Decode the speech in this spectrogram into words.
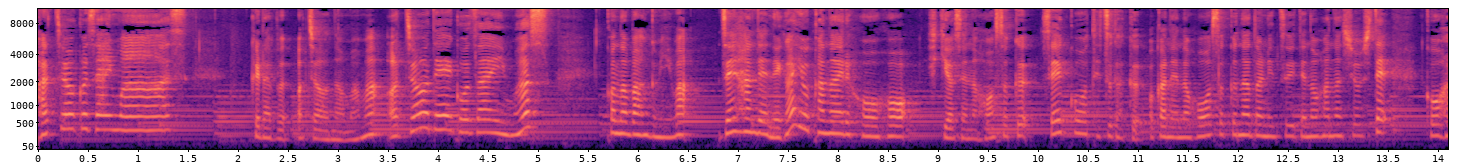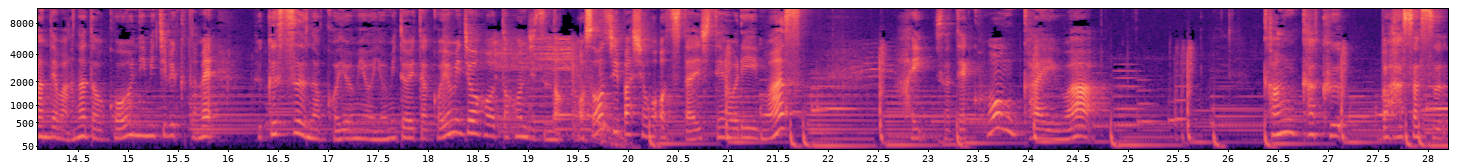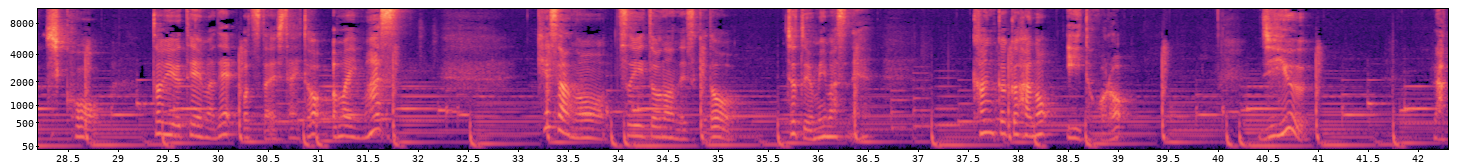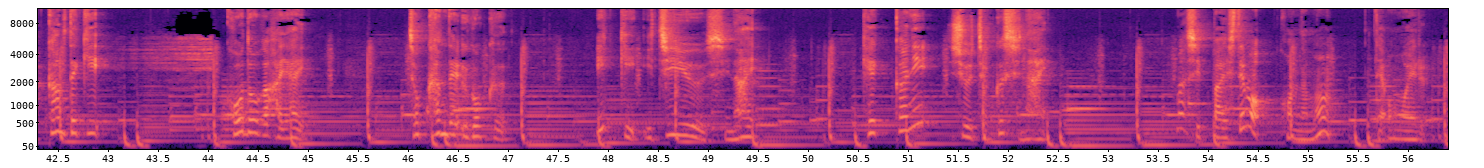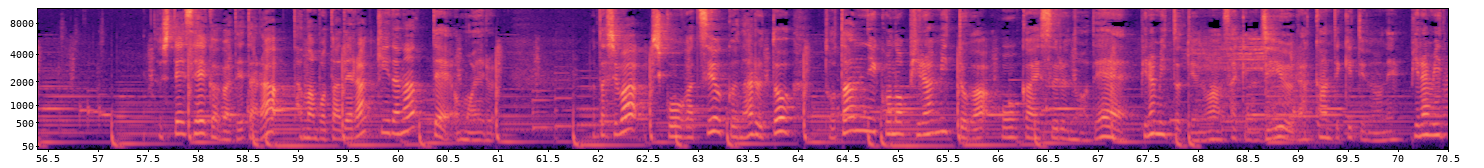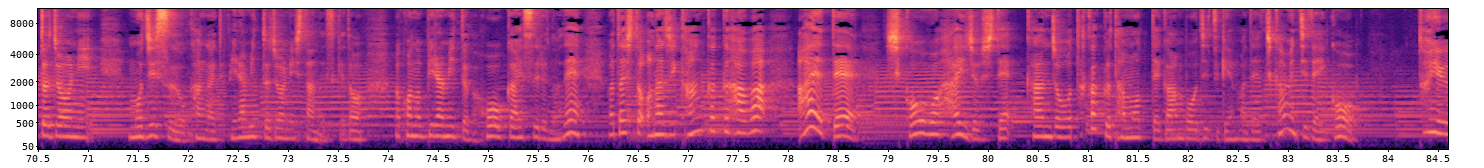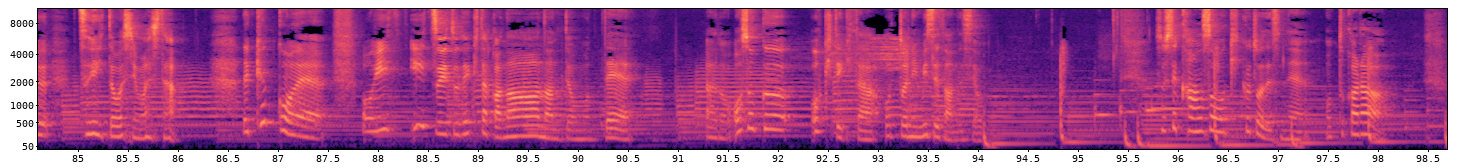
はちょうございます。クラブお蝶のままお蝶でございます。この番組は前半で願いを叶える方法引き寄せの法則成功哲学お金の法則などについてのお話をして後半ではあなたを幸運に導くため複数の暦を読み解いた暦情報と本日のお掃除場所をお伝えしております。はいさて今回は感覚 VS 思考。というテーマでお伝えしたいと思います。今朝のツイートなんですけどちょっと読みますね。感覚派のいいところ。自由。楽観的。行動が早い。直感で動く。一喜一憂しない。結果に執着しない。まあ失敗してもこんなもんって思える。そして成果が出たら棚ぼたでラッキーだなって思える。私は思考が強くなると途端にこのピラミッドが崩壊するのでピラミッドっていうのはさっきの自由楽観的っていうのをねピラミッド状に文字数を考えてピラミッド状にしたんですけどこのピラミッドが崩壊するので私と同じ感覚派はあえて思考を排除して感情を高く保って願望実現まで近道で行こうというツイートをしました。で結構ねいいいツイートできたかななんて思ってあの遅く起きてきた夫に見せたんですよ。そして感想を聞くとですね夫から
